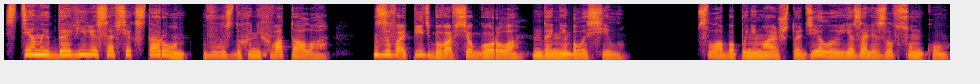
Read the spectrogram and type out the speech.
Стены давили со всех сторон, воздуха не хватало. Завопить бы во все горло, да не было сил. Слабо понимаю, что делаю, я залезла в сумку.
